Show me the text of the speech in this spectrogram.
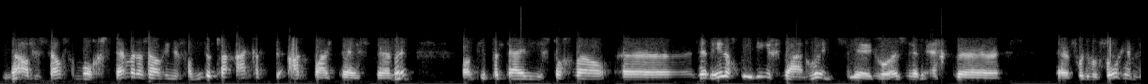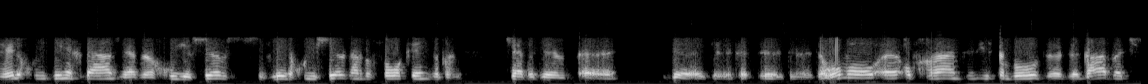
Nou, als ik zelf zou mogen stemmen, dan zou ik in ieder geval niet op de AK- de AK-partij stemmen. Want die partij die is toch wel... eh, ze hebben hele goede dingen gedaan hoor, in het verleden hoor. Ze hebben echt... eh, eh, voor de bevolking hebben ze hele goede dingen gedaan. Ze hebben goede service, ze verlenen goede service aan de bevolking. Ze hebben, ze hebben de, eh, de, de, de, de, de, de rommel eh, opgeruimd in Istanbul, de, de garbage.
